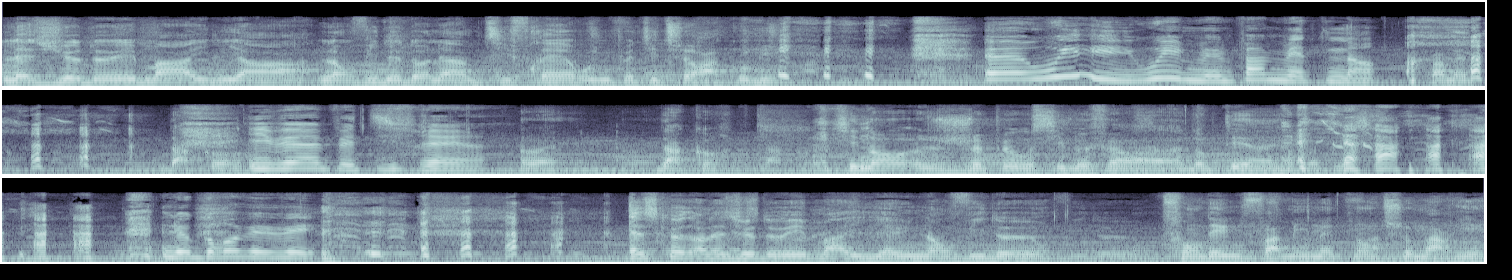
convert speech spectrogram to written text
les yeux de Emma, il y a l'envie de donner un petit frère ou une petite sœur à Kobe euh, Oui, oui, mais pas maintenant. Pas maintenant. D'accord. Il veut un petit frère. Ouais. D'accord. Sinon, je peux aussi me faire adopter. Hein, Le gros bébé. Est-ce que dans les yeux de Emma, il y a une envie de fonder une famille maintenant, de se marier?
